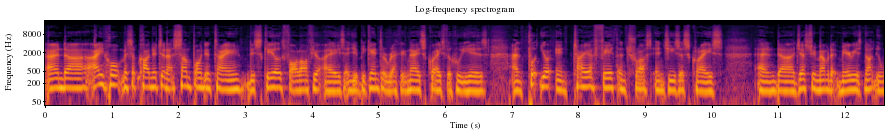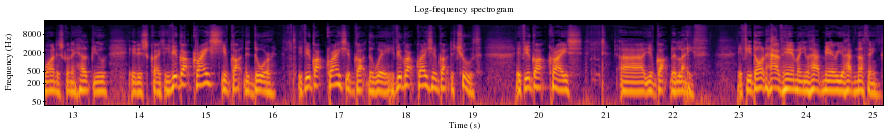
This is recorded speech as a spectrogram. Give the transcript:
And uh, I hope, Mr. Codrington, at some point in time, the scales fall off your eyes and you begin to recognize Christ for who He is and put your entire faith and trust in Jesus Christ. And uh, just remember that Mary is not the one that's going to help you, it is Christ. If you've got Christ, you've got the door. If you've got Christ, you've got the way. If you've got Christ, you've got the truth. If you've got Christ, uh, you've got the life. If you don't have Him and you have Mary, you have nothing.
